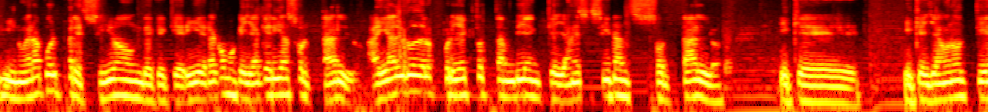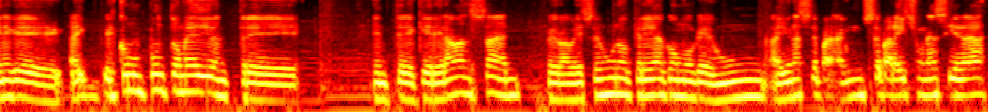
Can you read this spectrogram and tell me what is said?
y no era por presión de que quería, era como que ya quería soltarlo. Hay algo de los proyectos también que ya necesitan soltarlo y que, y que ya uno tiene que... Hay, es como un punto medio entre, entre querer avanzar, pero a veces uno crea como que un, hay una un separation, una ansiedad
